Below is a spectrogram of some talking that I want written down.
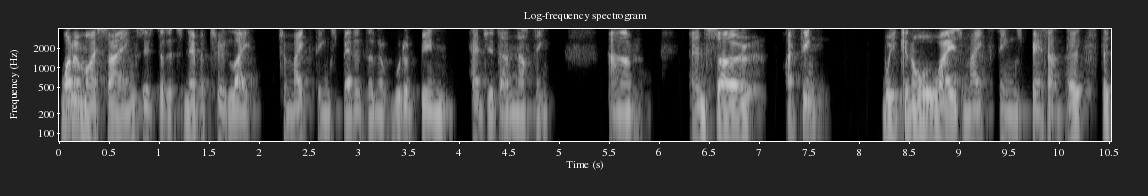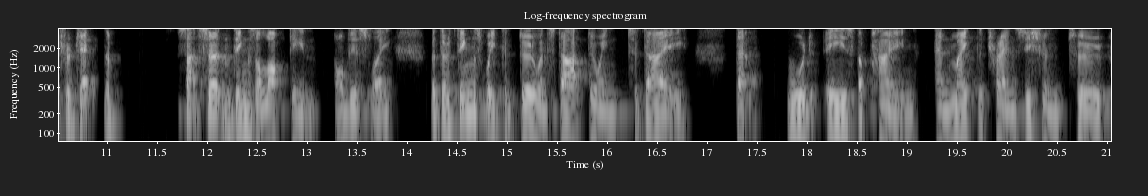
one of my sayings is that it's never too late to make things better than it would have been had you done nothing. Um, and so I think we can always make things better. The the trajectory, the certain things are locked in, obviously, but there are things we could do and start doing today that would ease the pain and make the transition to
